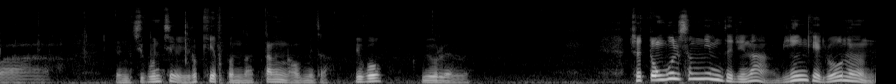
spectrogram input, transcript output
와 연지곤지가 이렇게 예뻤나 딱 나옵니다. 그리고 뮤렐러 저 동굴성님들이나 미인계 료는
